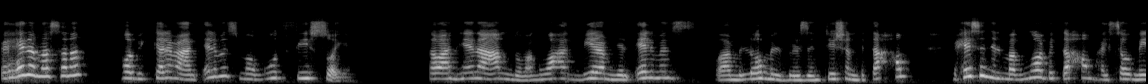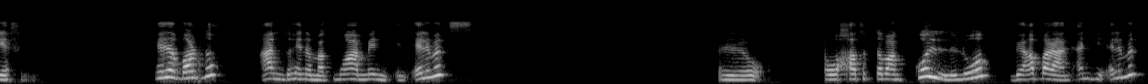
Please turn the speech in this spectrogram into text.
فهنا مثلا هو بيتكلم عن elements موجود في soil. طبعا هنا عنده مجموعة كبيرة من ال elements وعامل لهم ال presentation بتاعهم بحيث إن المجموع بتاعهم هيساوي 100% هنا برضو عنده هنا مجموعة من ال elements هو حاطط طبعا كل لون بيعبر عن أنهي element.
